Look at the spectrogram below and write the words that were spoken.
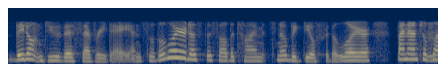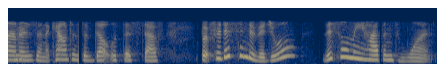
they don't do this every day. And so the lawyer does this all the time. It's no big deal for the lawyer. Financial mm-hmm. planners and accountants have dealt with this stuff. But for this individual this only happens once.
